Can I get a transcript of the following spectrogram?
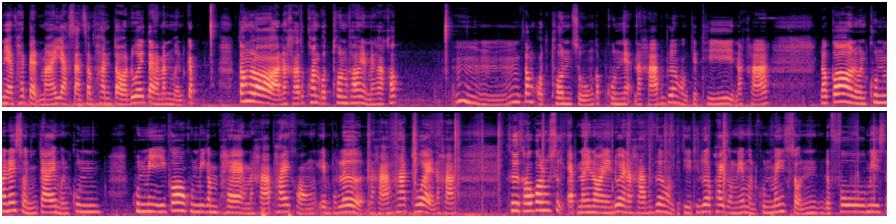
เนี่ยไพ่แปดไม้อยากสานสัมพันธ์ต่อด้วย แต่มันเหมือนกับต้องรอนะคะความอดทนเขาเห็นไหมคะเขาต้องอดทนสูงกับคุณเนี่ยนะคะเพื่อนๆของเจทีนะคะ แล้วก็เหมือนคุณไม่ได้สนใจเหมือนคุณคุณมีอีโก้คุณมีกำแพงนะคะไพ่ของเอ็มเพลอร์นะคะห้าถ้วยนะคะ คือเขาก็รู้สึกแอบน้อยๆด้วยนะคะ เพื่อนๆของจีทีที่เลือกไพ่กองนี้เหมือนคุณไม่สน The Fool มีเส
